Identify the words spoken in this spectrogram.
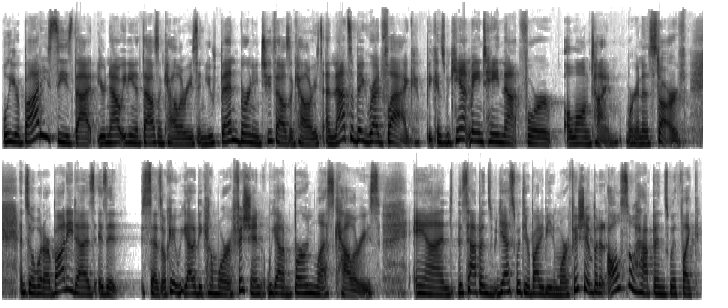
Well, your body sees that you're now eating a thousand calories and you've been burning 2,000 calories. And that's a big red flag because we can't maintain that for a long time. We're going to starve. And so what our body does is it says, okay, we got to become more efficient. We got to burn less calories. And this happens, yes, with your body being more efficient, but it also happens with like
